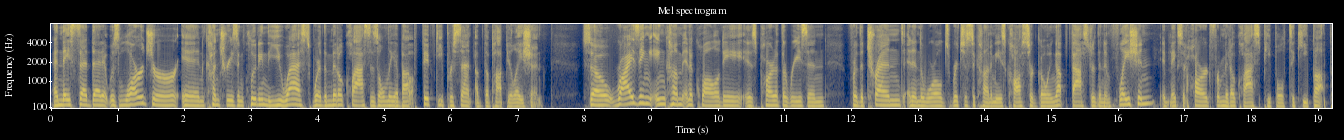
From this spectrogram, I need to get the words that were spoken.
And they said that it was larger in countries, including the US, where the middle class is only about 50% of the population. So, rising income inequality is part of the reason for the trend. And in the world's richest economies, costs are going up faster than inflation. It makes it hard for middle class people to keep up.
